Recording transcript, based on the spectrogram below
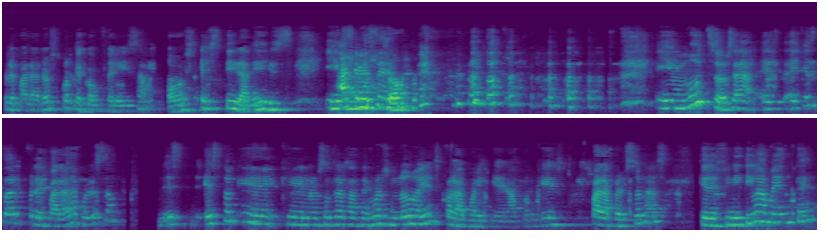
prepararos porque con Felisa os estiraréis. Y mucho. y mucho, o sea, hay que estar preparada, por eso esto que, que, nosotras hacemos no es para cualquiera, porque es para personas que definitivamente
